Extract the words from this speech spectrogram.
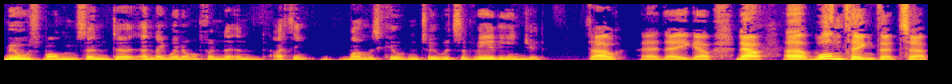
Mills bombs and uh, and they went off, and and I think one was killed and two were severely injured. So uh, there you go. Now, uh, one thing that uh,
